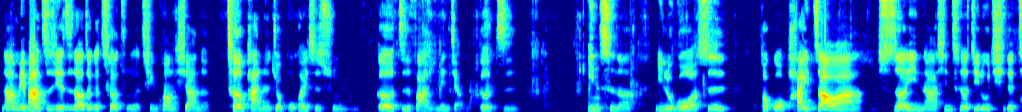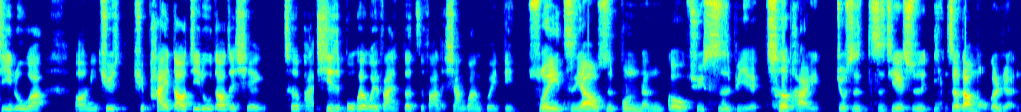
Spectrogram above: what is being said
那没办法直接知道这个车主的情况下呢，车牌呢就不会是属于个资法里面讲的个资。因此呢，你如果是透过拍照啊、摄影啊、行车记录器的记录啊，哦，你去去拍到记录到这些车牌，其实不会违反个资法的相关规定。所以只要是不能够去识别车牌，就是直接是影射到某个人，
